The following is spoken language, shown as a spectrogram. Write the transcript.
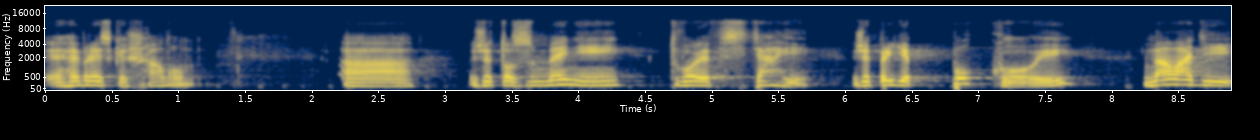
hebrejské šalom. A že to zmení tvoje vzťahy. Že príde pokoj, naladí,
